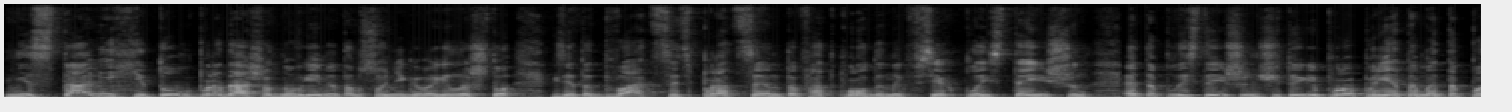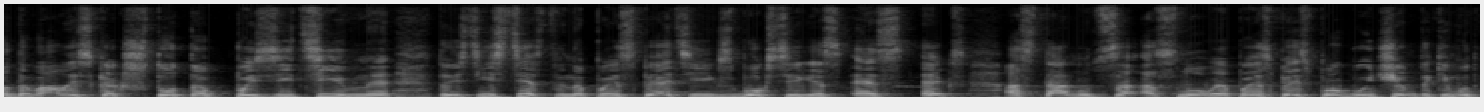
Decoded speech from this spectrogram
не стали хитом продаж. Одно время там Sony говорила, что где-то 20% от проданных всех PlayStation это PlayStation 4 Pro, при этом это подавалось как что-то позитивное. То есть, естественно, PS5 и Xbox Series S X останутся основой, а PS5 Pro будет чем таким вот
